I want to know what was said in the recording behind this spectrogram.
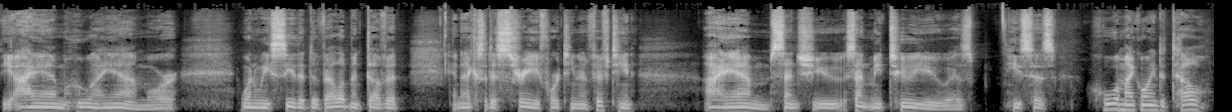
the I am who I am, or when we see the development of it in Exodus 3 14 and 15, I am sent you, sent me to you, as he says, Who am I going to tell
